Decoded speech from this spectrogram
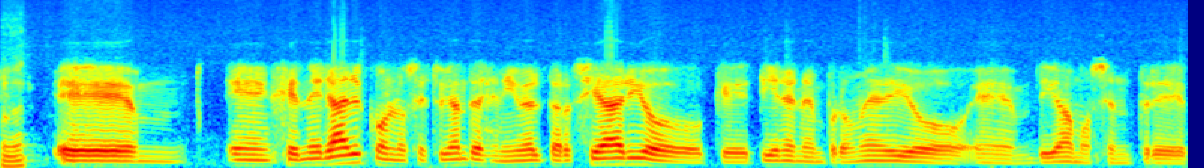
A ver. Eh, en general, con los estudiantes de nivel terciario que tienen en promedio, eh, digamos, entre,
